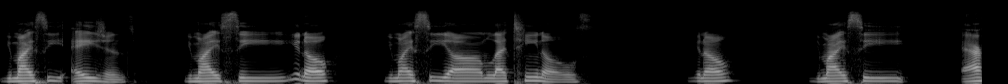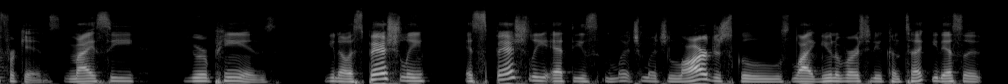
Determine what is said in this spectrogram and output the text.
you might see Asians, you might see, you know, you might see um Latinos, you know, you might see Africans, you might see Europeans, you know, especially especially at these much much larger schools like University of Kentucky. That's a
